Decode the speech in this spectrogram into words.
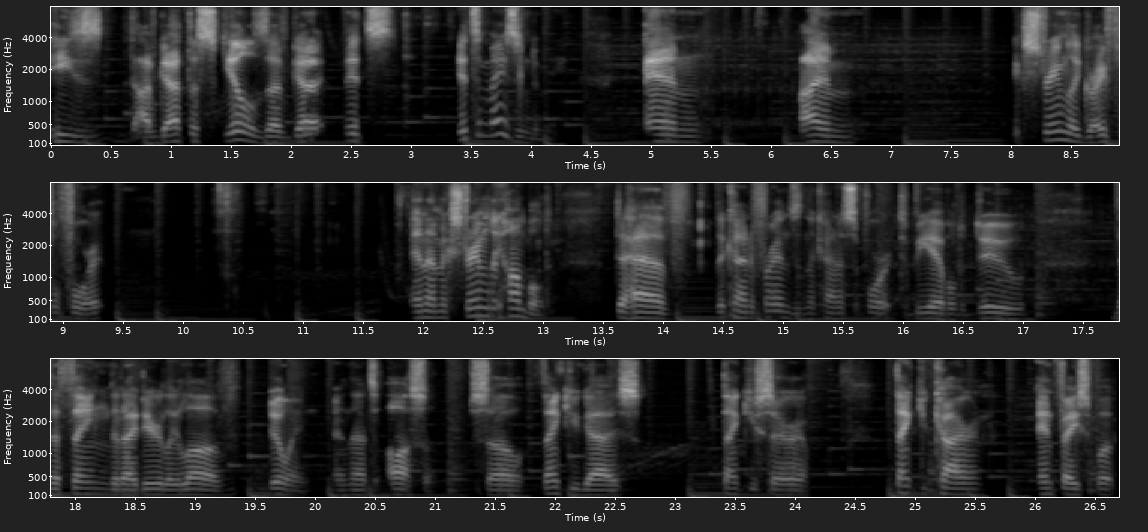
He's I've got the skills. I've got it's it's amazing to me, and I'm extremely grateful for it, and I'm extremely humbled to have the kind of friends and the kind of support to be able to do the thing that I dearly love doing, and that's awesome. So thank you guys, thank you Sarah, thank you Kyron, and Facebook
